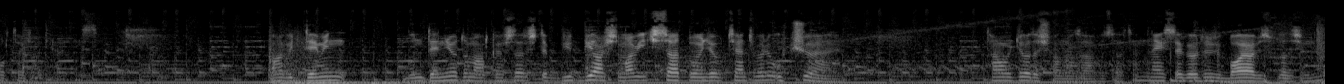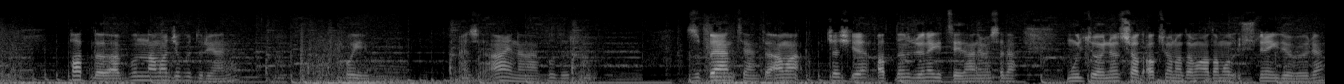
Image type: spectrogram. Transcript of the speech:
Orta gitti. Neyse. Abi demin bunu deniyordum arkadaşlar. İşte bir, bir açtım abi 2 saat boyunca bu TNT böyle uçuyor yani. Tam videoda şey olmaz abi zaten. Neyse gördüğünüz gibi bayağı bir zıpladı şimdi. Patladı abi. Bunun amacı budur yani. Koyayım. Mesela aynen abi budur. Zıplayan TNT ama keşke attığınız yöne gitseydi. Hani mesela multi oynuyoruz şat atıyorsun adama adam o üstüne gidiyor böyle.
